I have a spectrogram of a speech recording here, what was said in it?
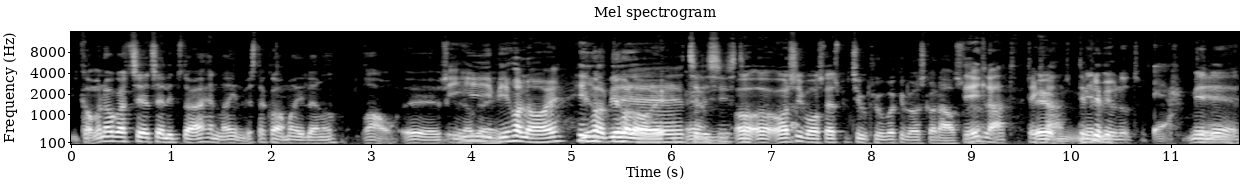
Vi kommer nok også til at tage lidt større handler ind, hvis der kommer et eller andet brag. Øh, skal Vi, vi holder øje vi, helt holder, vi holder øje øh, til Øhm, det sidste. Og, og også i vores respektive klubber kan vi også godt afsløre. det er klart, det er Øh, klart. Det men- bliver vi jo nødt til. Ja, men Det- øh,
